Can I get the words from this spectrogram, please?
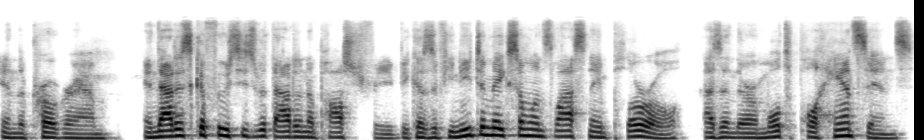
in the program. And that is Kaufusis without an apostrophe, because if you need to make someone's last name plural, as in there are multiple Hansons,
